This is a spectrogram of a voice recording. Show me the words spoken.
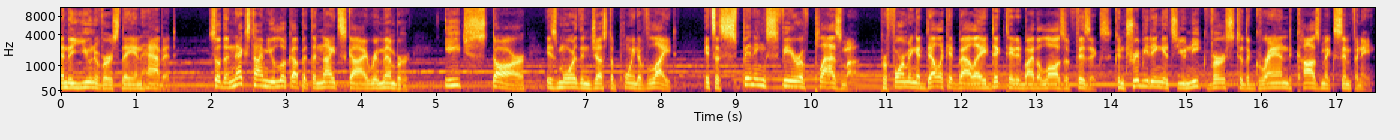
and the universe they inhabit. So the next time you look up at the night sky remember, each star is more than just a point of light, it's a spinning sphere of plasma, performing a delicate ballet dictated by the laws of physics, contributing its unique verse to the grand cosmic symphony.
